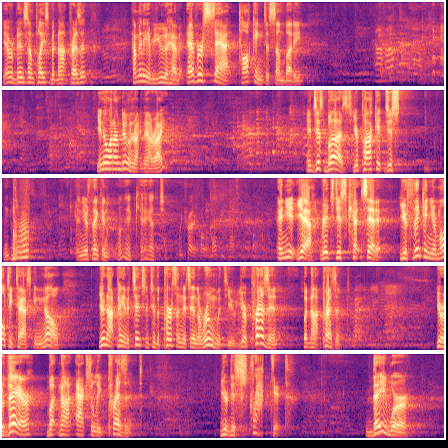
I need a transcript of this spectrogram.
You ever been someplace but not present? How many of you have ever sat talking to somebody? Uh-huh. You know what I'm doing right now, right? It just buzzed. Your pocket just, and you're thinking, okay, We try to call it multitasking. and you, yeah, Rich just said it. You're thinking you're multitasking. No, you're not paying attention to the person that's in the room with you. You're present, but not present. You're there, but not actually present. You're distracted. They were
